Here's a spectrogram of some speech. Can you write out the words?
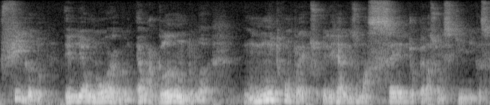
Fígado ele é um órgão, é uma glândula muito complexo. Ele realiza uma série de operações químicas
